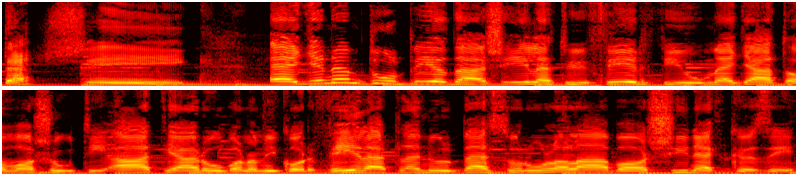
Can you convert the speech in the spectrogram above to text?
Tessék! Egy nem túl példás életű férfiú megy át a vasúti átjáróban, amikor véletlenül beszorul a lába a sinek közé.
